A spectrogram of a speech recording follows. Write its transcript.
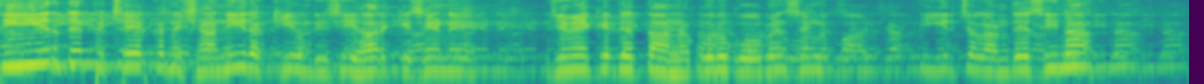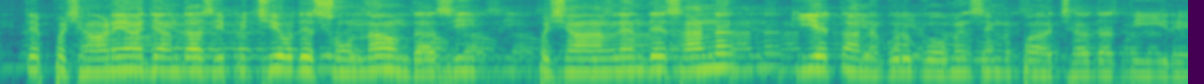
ਤੀਰ ਦੇ ਪਿੱਛੇ ਇੱਕ ਨਿਸ਼ਾਨੀ ਰੱਖੀ ਹੁੰਦੀ ਸੀ ਹਰ ਕਿਸੇ ਨੇ, ਜਿਵੇਂ ਕਿਤੇ ਧੰਨ ਗੁਰੂ ਗੋਬਿੰਦ ਸਿੰਘ ਪਾਤਸ਼ਾਹ ਤੀਰ ਚਲਾਉਂਦੇ ਸੀ ਨਾ, ਤੇ ਪਛਾਣਿਆ ਜਾਂਦਾ ਸੀ, ਪਿੱਛੇ ਉਹਦੇ ਸੋਨਾ ਹੁੰਦਾ ਸੀ, ਪਛਾਣ ਲੈਂਦੇ ਸਨ ਕਿ ਇਹ ਧੰਨ ਗੁਰੂ ਗੋਬਿੰਦ ਸਿੰਘ ਪਾਤਸ਼ਾਹ ਦਾ ਤੀਰ ਹੈ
